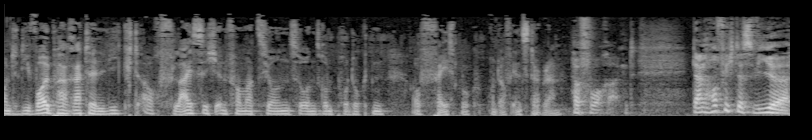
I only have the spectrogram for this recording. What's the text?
Und die Wolperratte liegt auch fleißig Informationen zu unseren Produkten auf Facebook und auf Instagram. Hervorragend. Dann hoffe ich, dass wir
